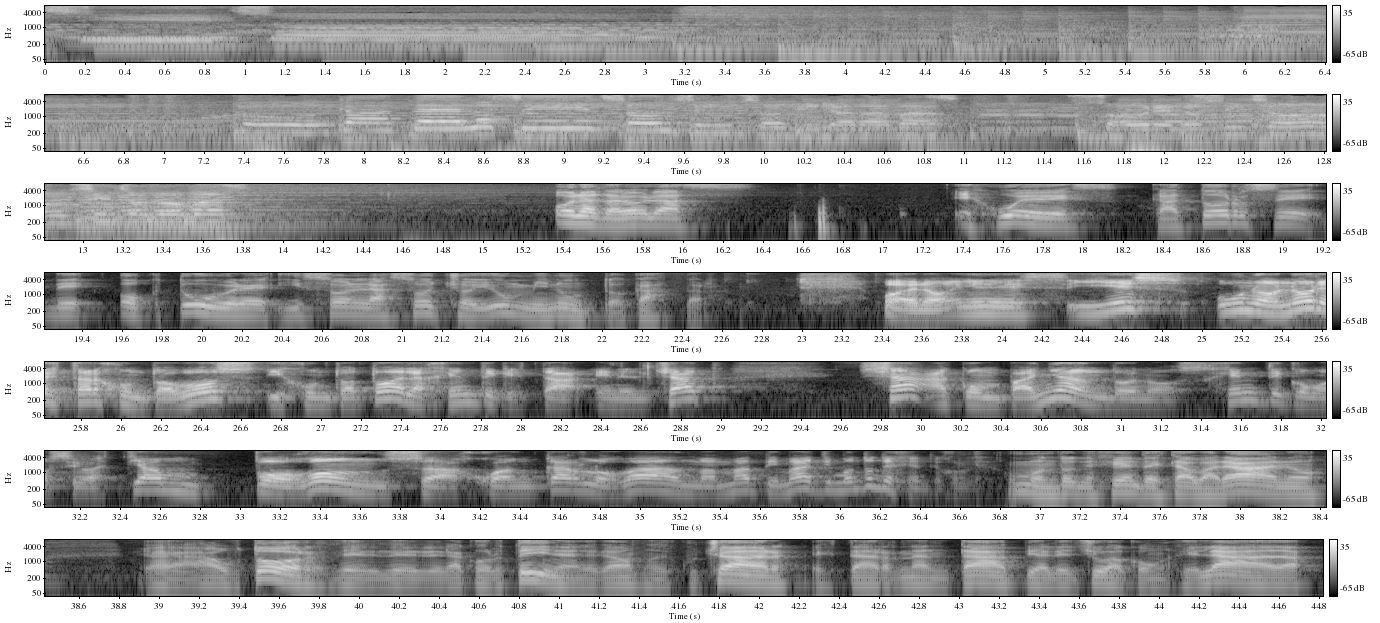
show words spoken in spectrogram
Simpsons. Podcast de los Simpsons, Simpsons y nada más. Sobre los Simpsons, Simpsons no más. Hola tarolas, es jueves 14 de octubre y son las 8 y un minuto, Casper. Bueno, es, y es un honor estar junto a vos y junto a toda la gente que está en el chat, ya acompañándonos. Gente como Sebastián Pogonza, Juan Carlos Batman, Mati Mati, un montón de gente, Jorge. Un montón de gente, está Varano, eh, autor de, la cortina que acabamos de escuchar, está Hernán Tapia, Lechuga Congelada,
